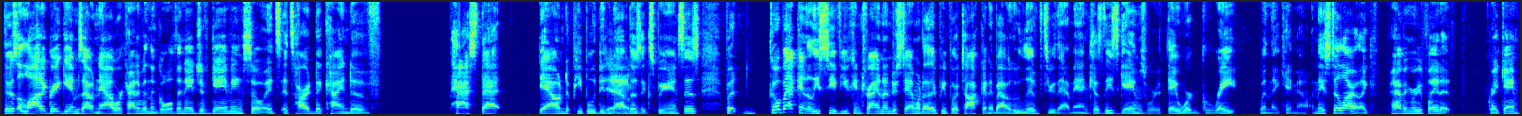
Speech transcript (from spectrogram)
there's a lot of great games out now. We're kind of in the golden age of gaming, so it's it's hard to kind of pass that down to people who didn't Yeah. have those experiences. But go back and at least see if you can try and understand what other people are talking about who lived through that, man. Because these games were they were great when they came out, and they still are. Like having replayed it, great game.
